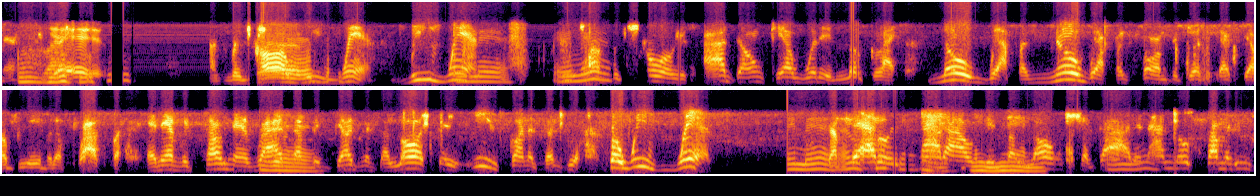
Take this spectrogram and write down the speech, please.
That's mm-hmm. yes. With God, we win. We win. Amen. We are Amen. victorious. I don't care what it look like. No weapon, no weapon formed against us shall be able to prosper. And every tongue that rise up in judgment, the Lord says He's gonna condemn. So we win. Amen. The battle is not ours, it Amen. belongs to God. And I know some of these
